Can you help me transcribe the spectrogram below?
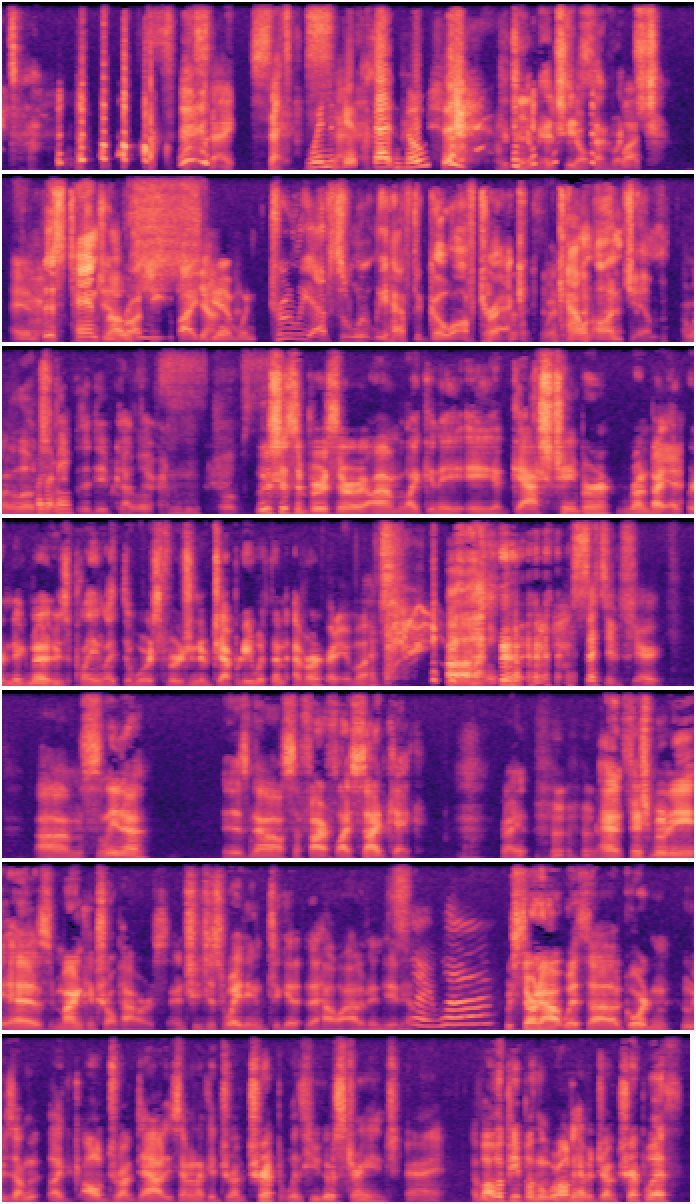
Sex, sex, when you get that notion. Get you me a cheese Don't sandwich. Watch. And This tangent No brought to you by shot. Jim. When you truly absolutely have to go off track, count on Jim. I went a little What too deep the deep cut there. Oops, oops. Lucius and Bruce are um like in a, a, gas chamber run by Yeah. Edward Nygma, who's playing like the worst version of Jeopardy with them ever. Pretty much. Uh, such a jerk. um, Selina is now a Firefly sidekick, right? And Fish Mooney has mind control powers, and she's just waiting to get the hell out of Indian Hill. Say what? We start out with uh, Gordon, who's on, like all drugged out. He's having like a drug trip with Hugo Strange. All right. Of all the people in the world to have a drug trip with,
